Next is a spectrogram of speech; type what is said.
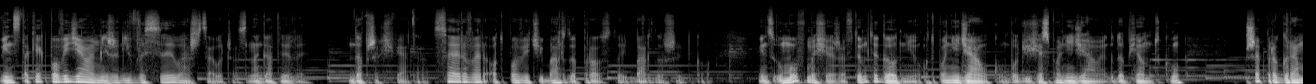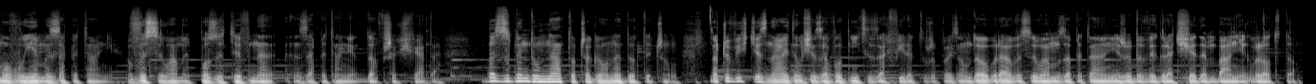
Więc tak jak powiedziałem, jeżeli wysyłasz cały czas negatywy do wszechświata, serwer odpowie ci bardzo prosto i bardzo szybko. Więc umówmy się, że w tym tygodniu, od poniedziałku, bo dziś jest poniedziałek, do piątku, przeprogramowujemy zapytanie, wysyłamy pozytywne zapytania do wszechświata, bez względu na to, czego one dotyczą. Oczywiście znajdą się zawodnicy za chwilę, którzy powiedzą: Dobra, wysyłam zapytanie, żeby wygrać 7 baniek w lotto.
